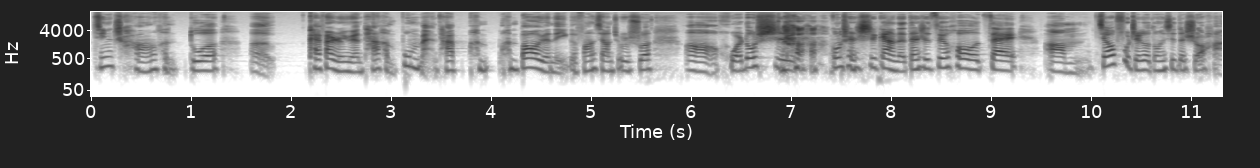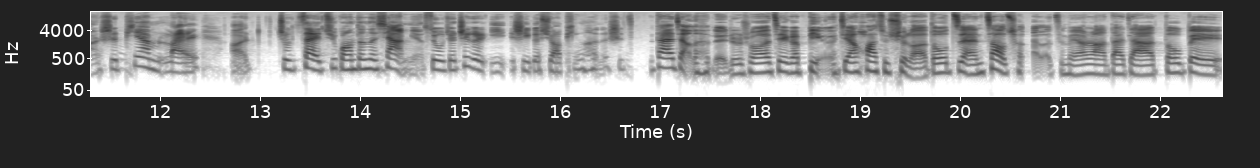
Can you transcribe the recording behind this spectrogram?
经常很多呃。开发人员他很不满，他很很抱怨的一个方向就是说，呃，活儿都是 工程师干的，但是最后在嗯交付这个东西的时候，好像是 PM 来呃就在聚光灯的下面，所以我觉得这个也是一个需要平衡的事情。大家讲的很对，就是说这个饼既然画出去了，都自然造出来了，怎么样让大家都被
